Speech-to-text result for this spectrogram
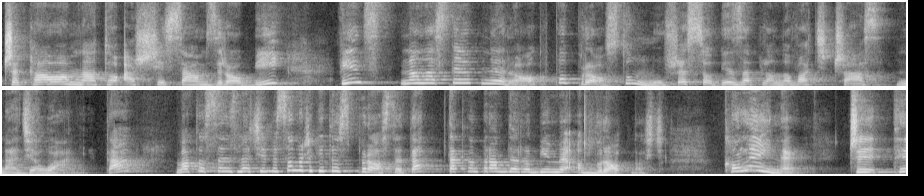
czekałam na to, aż się sam zrobi, więc na następny rok po prostu muszę sobie zaplanować czas na działanie, tak? Ma to sens dla Ciebie? Zobacz, jakie to jest proste, tak? Tak naprawdę robimy odwrotność. Kolejne, czy Ty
